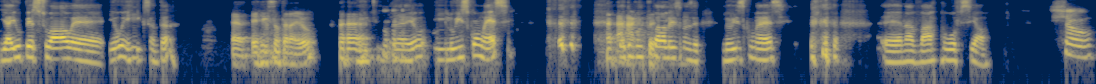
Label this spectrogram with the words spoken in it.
E aí o pessoal é eu, Henrique Santana? É, Henrique Santana eu. Henrique Santana eu e Luiz com S. Todo mundo fala Luiz com Z. Luiz com S. é, Navarro Oficial. Show.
